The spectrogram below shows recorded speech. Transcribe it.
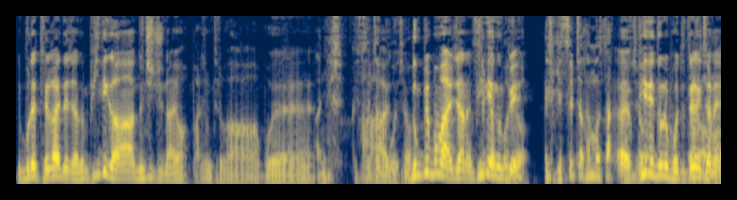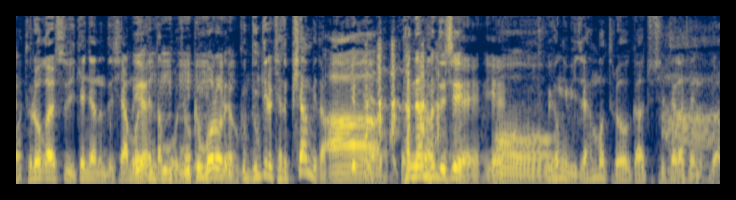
물에 들어가야 되잖아. 그럼 PD가 눈치 주나요? 빨리 좀 들어가. 뭐해. 아니, 그 슬쩍 아, 보죠. 눈빛 보면 알잖아요. PD의 눈빛. 보죠. 이렇게 슬쩍 한번 싹 예, 보죠. PD 눈을 보죠. 들어가기 전에. 어, 들어갈 수 있겠냐는 듯이 한번 예. 이렇게 딱 보죠. 그럼 뭐라 그래요? 그럼 눈길을 계속 피합니다. 아, 단념한 듯이? 예, 예. 어. 그 형님 이제 한번 들어가 주실 때가 되는 거.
